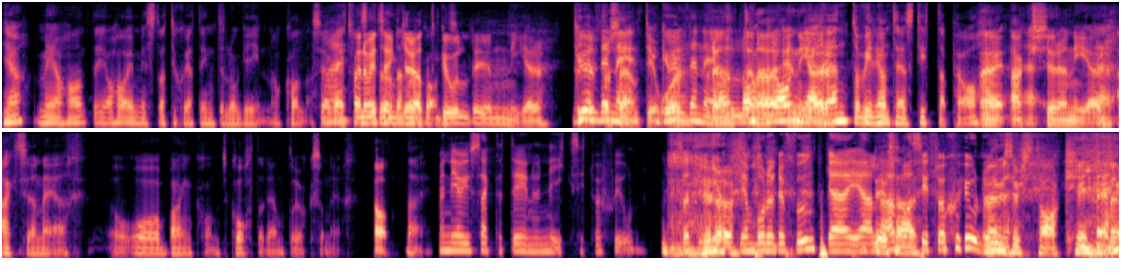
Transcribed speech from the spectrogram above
Ja, men jag har, inte, jag har ju min strategi att inte logga in och kolla. Så jag Nej. vet Men om vi tänker att gått. guld är ju ner 10 Guld är ner, i år. guld är ner. Räntorna Lång- är långa ner. räntor vill jag inte ens titta på. Nej, aktier är ner. Eh, aktier ner och, och bankkont, korta räntor är också ner. Nej. Men ni har ju sagt att det är en unik situation. Så att egentligen borde det funka i alla andra situationer. Losers talk. Men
